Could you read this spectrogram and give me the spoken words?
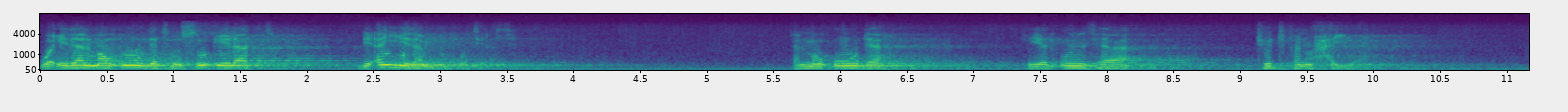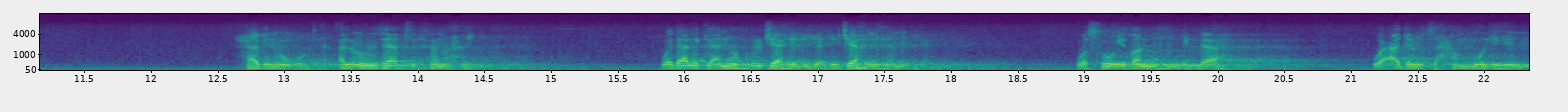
وإذا الموءودة سئلت بأي ذنب قتلت الموءودة هي الأنثى تدفن حية. هذه الموءودة الأنثى تدفن حية. وذلك أنه في الجاهلية لجهلهم وسوء ظنهم بالله. وعدم تحملهم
